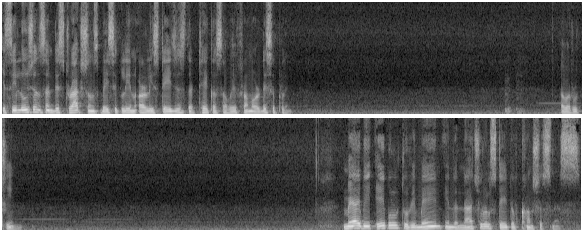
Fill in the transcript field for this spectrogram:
It's illusions and distractions basically in early stages that take us away from our discipline. Our routine. May I be able to remain in the natural state of consciousness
